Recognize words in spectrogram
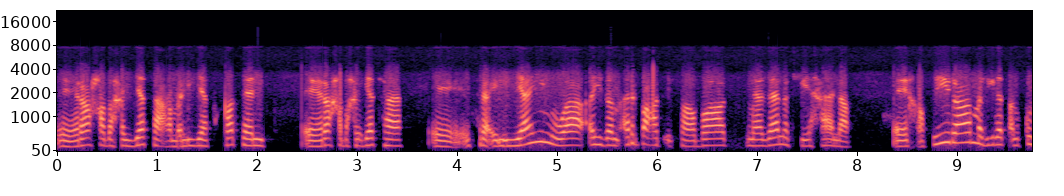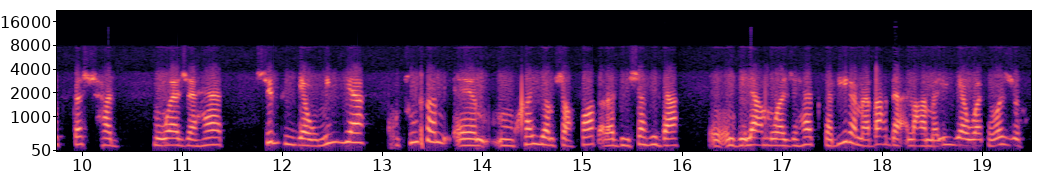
راح ضحيتها عملية قتل راح ضحيتها إسرائيليين وأيضا أربعة إصابات ما زالت في حالة خطيرة. مدينة القدس تشهد مواجهات شبه يومية خصوصا مخيم شعفاط الذي شهد اندلاع مواجهات كبيرة ما بعد العملية وتوجه آه،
